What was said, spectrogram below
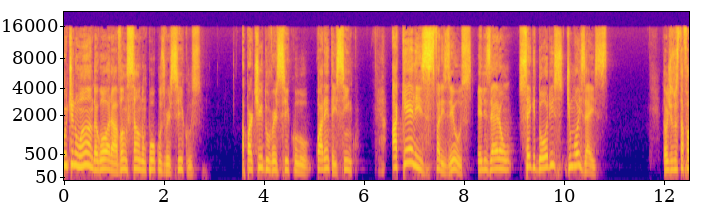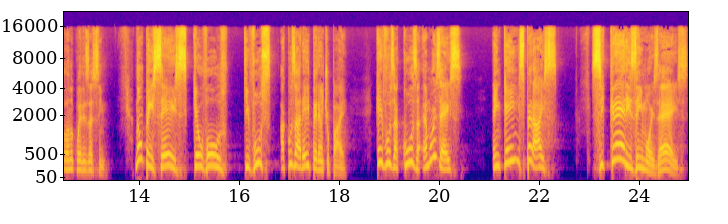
Continuando agora, avançando um pouco os versículos, a partir do versículo 45, aqueles fariseus, eles eram seguidores de Moisés. Então Jesus está falando com eles assim: Não penseis que eu vou, que vos acusarei perante o Pai. Quem vos acusa é Moisés, em quem esperais? Se creres em Moisés,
